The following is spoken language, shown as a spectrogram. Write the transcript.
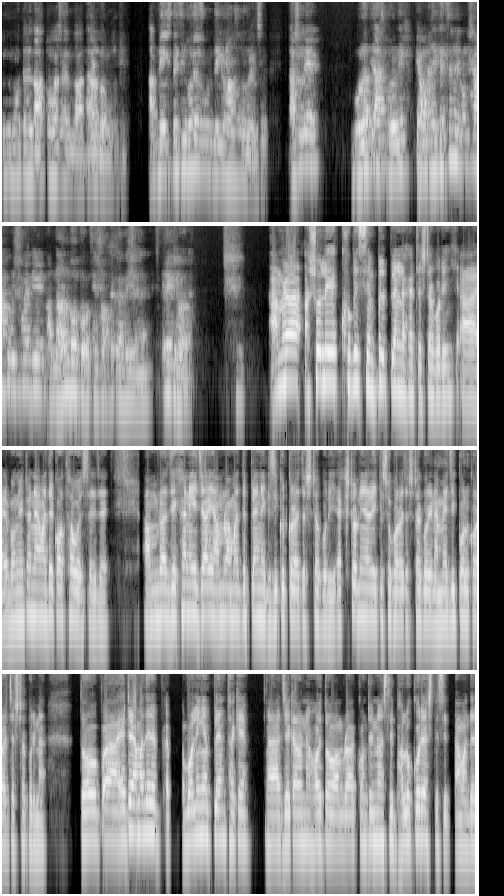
শুধুমাত্র লাভ প্রকাশ বা দারুণ আপনি এক্সপেসিভ হলে দিকে মানুষ রয়েছে আসলে বোলারকে আজ করে কেমন দেখেছেন এবং সাম্প্রতিক সময় যে দারুণ বল করছেন, সব থেকে এটা কি হয় আমরা আসলে খুবই সিম্পল প্ল্যান রাখার চেষ্টা করি এবং এটা নিয়ে আমাদের কথা হয়েছে যে আমরা যেখানেই যাই, আমরা আমাদের প্ল্যান এক্সিকিউট করার চেষ্টা করি। এক্সট্রাঅর্ডিনারি কিছু করার চেষ্টা করি না ম্যাজিক বল করার চেষ্টা করি না। তো এটা আমাদের বোলিং এর প্ল্যান থাকে। যে কারণে হয়তো আমরা কন্টিনিউয়াসলি ভালো করে আসতেছি, আমাদের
